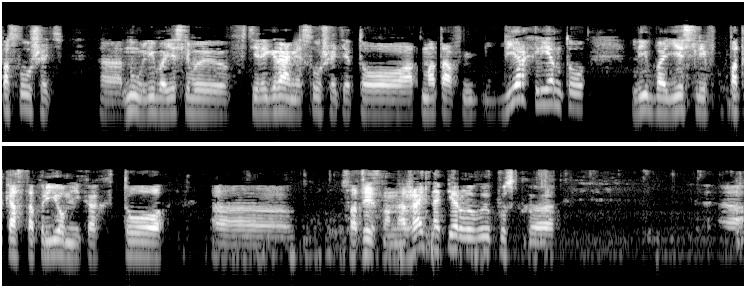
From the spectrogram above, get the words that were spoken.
послушать Э, ну, либо если вы в Телеграме слушаете, то отмотав вверх ленту, либо если в подкастоприемниках, то, э, соответственно, нажать на первый выпуск. Э,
